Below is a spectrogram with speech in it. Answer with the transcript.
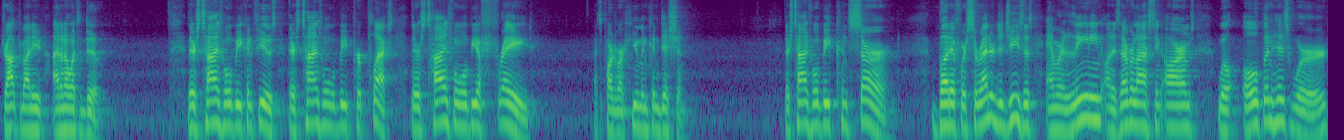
drop to my knee. I don't know what to do. There's times when we'll be confused. There's times when we'll be perplexed. There's times when we'll be afraid. That's part of our human condition. There's times we'll be concerned. But if we're surrendered to Jesus and we're leaning on his everlasting arms, we'll open his word.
